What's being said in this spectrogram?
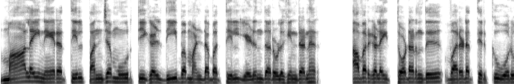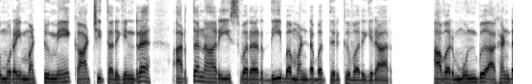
மாலை நேரத்தில் பஞ்சமூர்த்திகள் தீப மண்டபத்தில் எழுந்தருளுகின்றனர். அவர்களைத் தொடர்ந்து வருடத்திற்கு ஒருமுறை மட்டுமே காட்சி தருகின்ற அர்த்தநாரீஸ்வரர் தீப மண்டபத்திற்கு வருகிறார். அவர் முன்பு அகண்ட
